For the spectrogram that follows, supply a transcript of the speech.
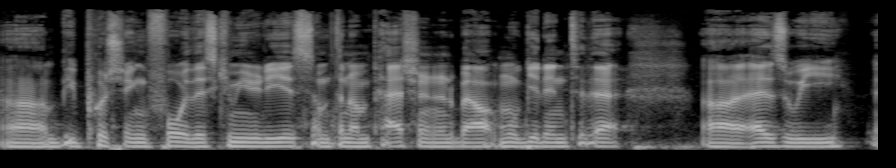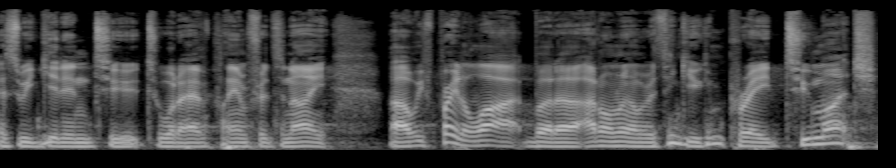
um, be pushing for this community is something I'm passionate about, and we'll get into that uh, as we as we get into to what I have planned for tonight. Uh, we've prayed a lot, but uh, I don't ever think you can pray too much.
